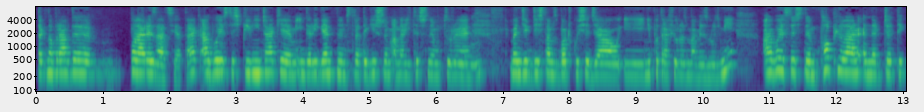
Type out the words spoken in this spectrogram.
tak naprawdę polaryzacja, tak? Albo mhm. jesteś piwniczakiem inteligentnym, strategicznym, analitycznym, który mhm. Będzie gdzieś tam z boczku siedział i nie potrafił rozmawiać z ludźmi, albo jesteś tym popular, energetic,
